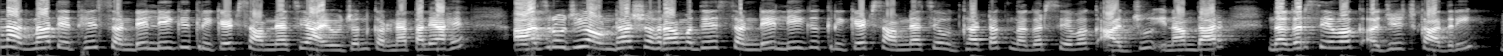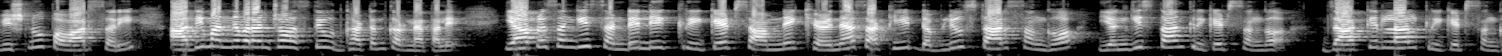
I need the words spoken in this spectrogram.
नागनाथ येथे संडे लीग क्रिकेट सामन्याचे आयोजन करण्यात आले आहे. आज रोजी औंढा शहरामध्ये संडे लीग क्रिकेट सामन्याचे उद्घाटक नगरसेवक आजू इनामदार नगरसेवक अजिज कादरी विष्णू पवार सरी आदी मान्यवरांच्या हस्ते उद्घाटन करण्यात आले. याप्रसंगी संडे लीग क्रिकेट सामने खेळण्यासाठी डब्ल्यू स्टार संघ यंगिस्तान क्रिकेट संघ जाकीरलाल क्रिकेट संघ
